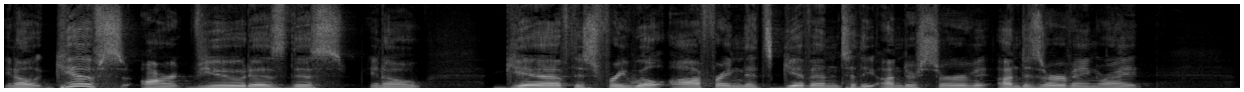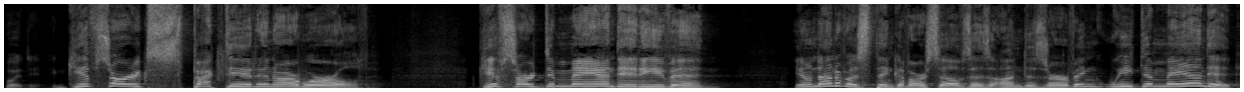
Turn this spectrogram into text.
You know, gifts aren't viewed as this, you know, gift, this free will offering that's given to the undeserving, right? Gifts are expected in our world. Gifts are demanded, even. You know, none of us think of ourselves as undeserving. We demand it.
